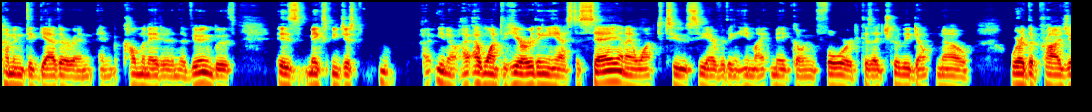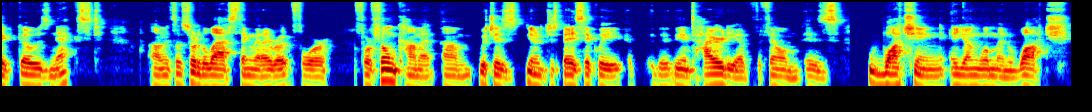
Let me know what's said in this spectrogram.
coming together and, and culminated in the viewing booth is makes me just uh, you know I, I want to hear everything he has to say and i want to see everything he might make going forward because i truly don't know where the project goes next. Um, it's sort of the last thing that I wrote for for film comment, um, which is you know just basically the, the, entirety of the film is watching a young woman watch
